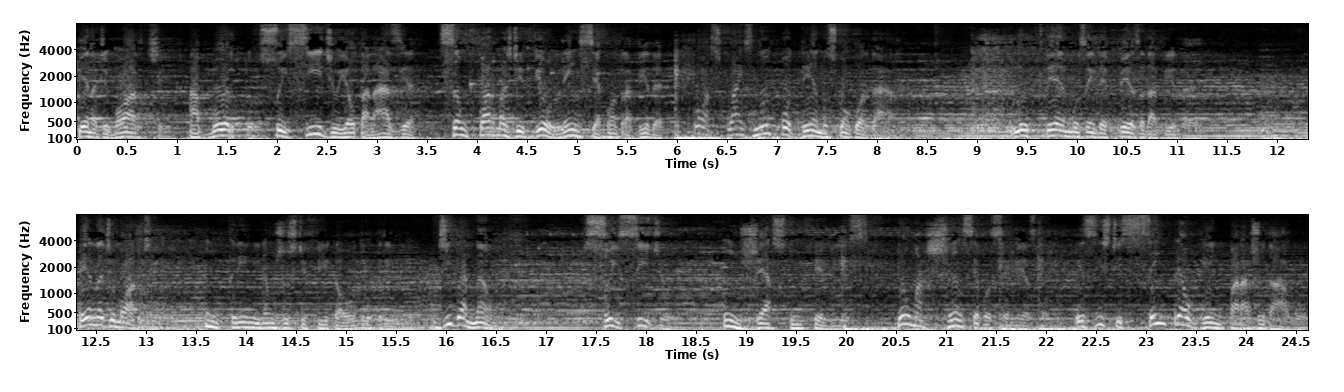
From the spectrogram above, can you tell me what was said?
Pena de morte, aborto, suicídio e eutanásia são formas de violência contra a vida com as quais não podemos concordar. Lutemos em defesa da vida. Pena de morte um crime não justifica outro crime. Diga não. Suicídio. Um gesto infeliz. Dê uma chance a você mesmo. Existe sempre alguém para ajudá-lo.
